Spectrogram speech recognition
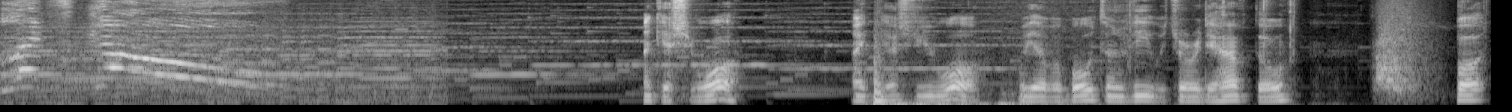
Let's go! I guess you are. I guess you are. We have a Boltund V, which I already have though. But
